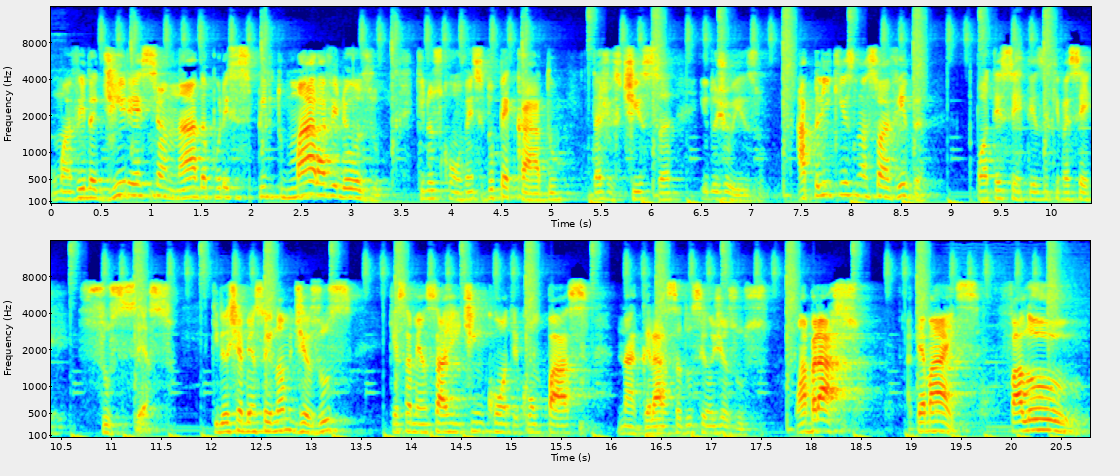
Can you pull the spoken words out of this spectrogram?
uma vida direcionada por esse espírito maravilhoso que nos convence do pecado, da justiça e do juízo. Aplique isso na sua vida pode ter certeza que vai ser sucesso. Que Deus te abençoe em nome de Jesus, que essa mensagem te encontre com paz na graça do Senhor Jesus. Um abraço, até mais, falou!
